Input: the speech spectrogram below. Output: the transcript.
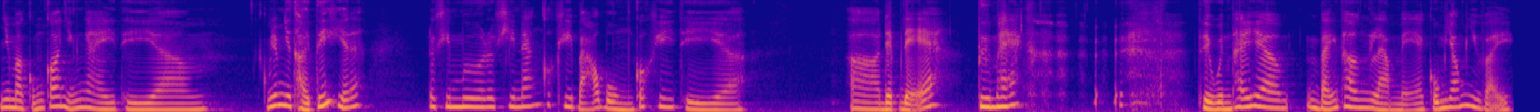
Nhưng mà cũng có những ngày thì cũng giống như thời tiết vậy đó. Đôi khi mưa đôi khi nắng có khi bão bùng có khi thì uh, đẹp đẽ tươi mát. thì quỳnh thấy ờ, bản thân làm mẹ cũng giống như vậy.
